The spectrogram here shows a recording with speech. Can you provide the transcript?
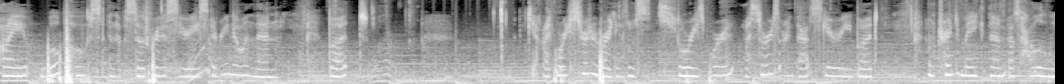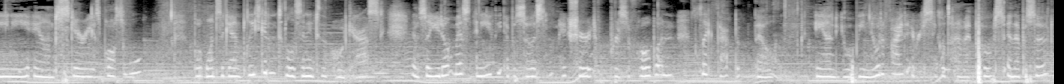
I will post an episode for this series every now and then, but yeah, I've already started writing some stories for it. My stories aren't that scary, but I'm trying to make them as Halloweeny and scary as possible. But once again, please get into listening to the podcast. And so you don't miss any of the episodes, make sure to press the follow button, click that b- bell, and you will be notified every single time I post an episode.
